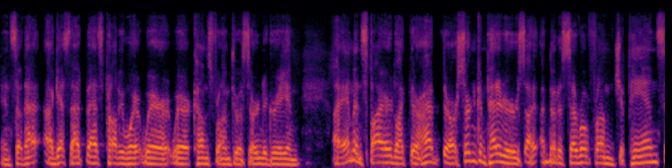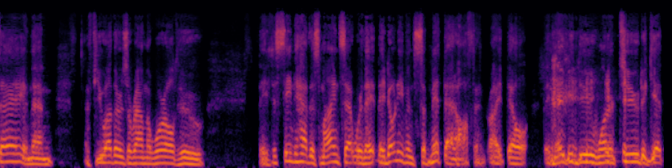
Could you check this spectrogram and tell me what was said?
and so that I guess that that's probably where where where it comes from to a certain degree. And I am inspired. Like there have there are certain competitors. I, I've noticed several from Japan, say, and then a few others around the world who they just seem to have this mindset where they, they don't even submit that often, right? They'll they maybe do one or two to get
